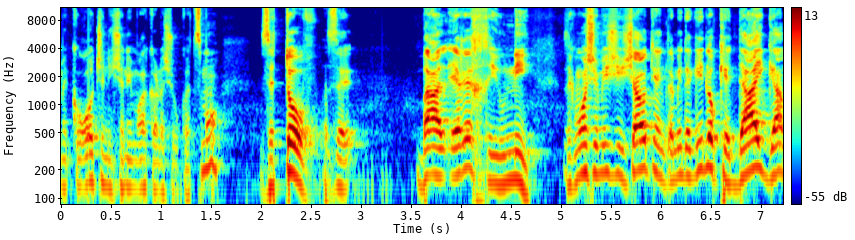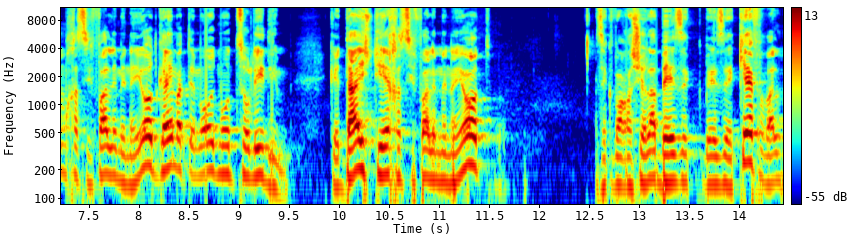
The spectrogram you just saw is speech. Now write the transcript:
מקורות שנשענים רק על השוק עצמו. זה טוב, זה בעל ערך חיוני. זה כמו שמישהו ישאל אותי, אני תמיד אגיד לו, כדאי גם חשיפה למניות, גם אם אתם מאוד מאוד סולידיים. כדאי שתהיה חשיפה למניות, זה כבר השאלה באיזה, באיזה היקף, אבל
